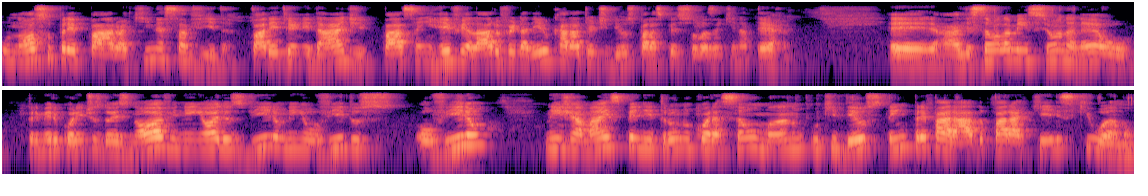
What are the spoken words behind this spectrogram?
o nosso preparo aqui nessa vida para a eternidade passa em revelar o verdadeiro caráter de Deus para as pessoas aqui na Terra. É, a lição ela menciona né, o 1 Coríntios 2,9: nem olhos viram, nem ouvidos ouviram, nem jamais penetrou no coração humano o que Deus tem preparado para aqueles que o amam.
